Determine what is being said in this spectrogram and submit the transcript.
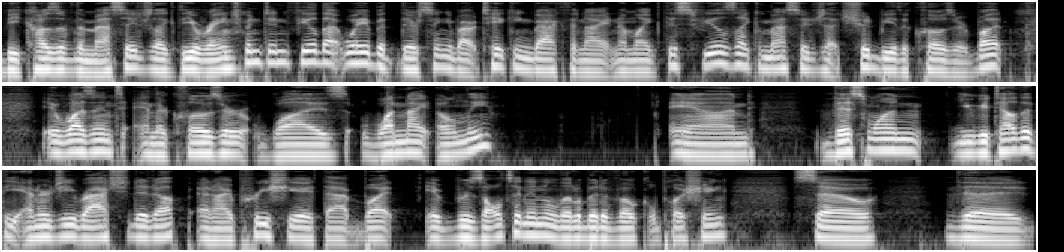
because of the message. Like the arrangement didn't feel that way, but they're singing about taking back the night. And I'm like, this feels like a message that should be the closer, but it wasn't. And their closer was one night only. And this one, you could tell that the energy ratcheted up, and I appreciate that, but it resulted in a little bit of vocal pushing. So the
